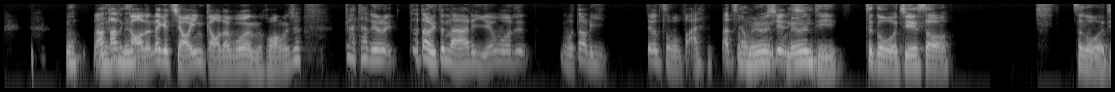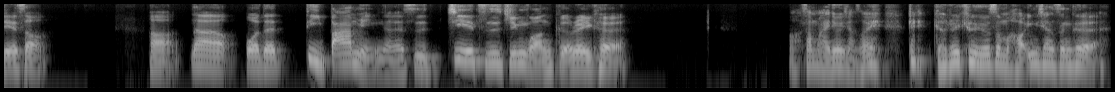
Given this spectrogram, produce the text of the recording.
嗯，然后他搞的那个脚印搞得我很慌，我就看他的他到底在哪里？我的我到底要怎么办？他怎么不现形？没问题，这个我接受，这个我接受。好，那我的第八名呢是接之君王格瑞克。哦，上面还就会想说，哎、欸，格瑞克有什么好印象深刻的？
